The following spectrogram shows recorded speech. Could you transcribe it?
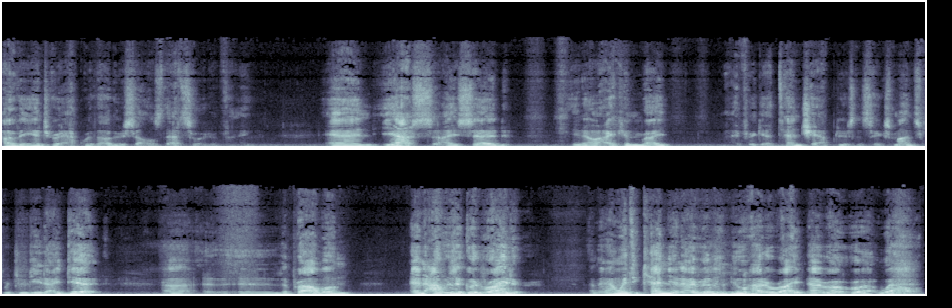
how they interact with other cells, that sort of thing. And yes, I said, you know, I can write, I forget, 10 chapters in six months, which indeed I did. Uh, the problem, and I was a good writer. I mean, I went to Kenyon and I really knew how to write, and I wrote well.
